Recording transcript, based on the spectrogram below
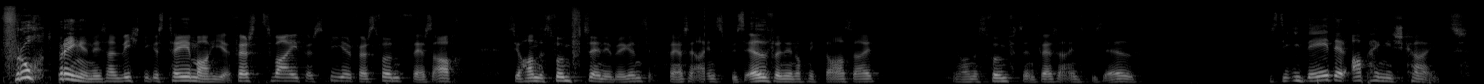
Fruchtbringen ist ein wichtiges Thema hier. Vers 2, Vers 4, Vers 5, Vers 8. Das ist Johannes 15 übrigens, Verse 1 bis 11, wenn ihr noch nicht da seid. Johannes 15, Verse 1 bis 11 ist die Idee der Abhängigkeit,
